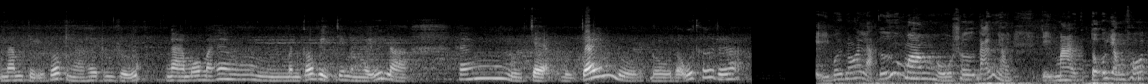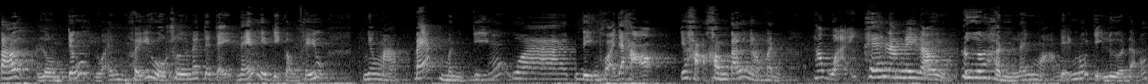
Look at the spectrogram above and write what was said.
5 triệu gốc ngày hai trăm rưỡi ngày mua mà hắn mình có việc thì mình nghĩ là hắn đồ chẹt đồ chém đồ đồ đủ thứ rồi đó chị mới nói là cứ mong hồ sơ tới nhờ chị mai tổ dân phố tới lồn chứng rồi em hủy hồ sơ nó cho chị nếu như chị còn thiếu nhưng mà bác mình chuyển qua điện thoại cho họ chứ họ không tới nhà mình nó quậy thế năm nay rồi đưa hình lên mạng để nói chị lừa đảo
